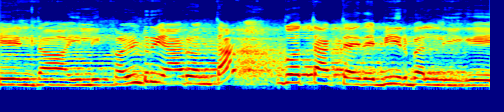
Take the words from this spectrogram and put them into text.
ಹೇಳ್ದ. ಇಲ್ಲಿ ಕಳ್ಳರು ಯಾರು ಅಂತ ಗೊತ್ತಾಗ್ತಾ ಇದೆ ಬೀರ್ಬಲ್ಲಿಗೆ.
